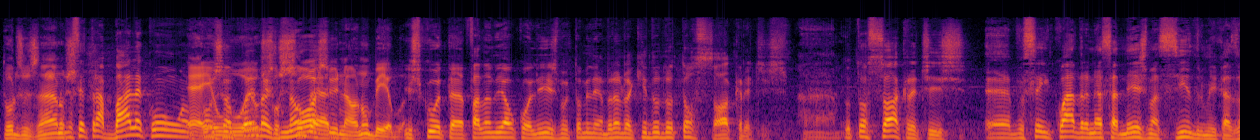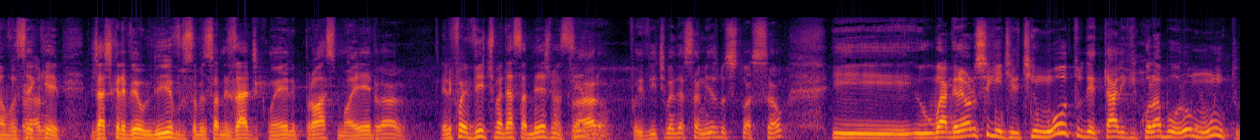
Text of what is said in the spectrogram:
todos os anos. Você trabalha com, é, com eu, champanhe, eu mas sou não sócio bebe. e não, não bebo. Escuta, falando em alcoolismo, estou me lembrando aqui do Dr. Sócrates. Ah, Dr. Sócrates, é, você enquadra nessa mesma síndrome, Casão? Você claro. que já escreveu livro sobre sua amizade com ele, próximo a ele. Claro. Ele foi vítima dessa mesma síndrome? Claro, foi vítima dessa mesma situação. E o Magrão era o seguinte, ele tinha um outro detalhe que colaborou muito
